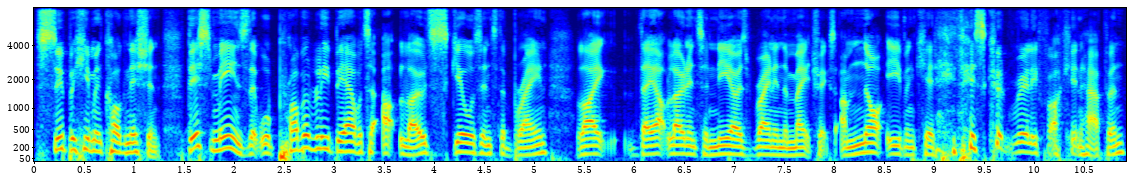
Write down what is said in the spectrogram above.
Superhuman cognition. This means that we'll probably be able to upload skills into the brain like they upload into Neo's brain in the Matrix. I'm not even kidding. This could really fucking happen.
